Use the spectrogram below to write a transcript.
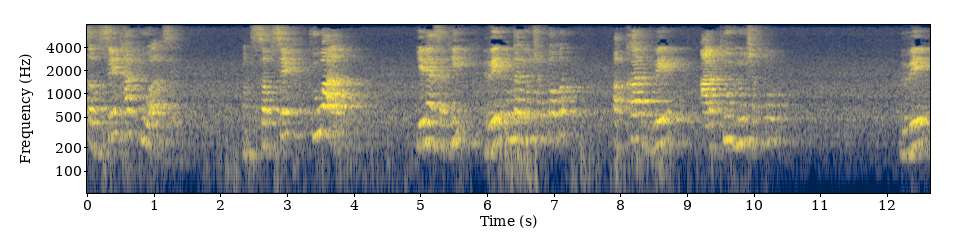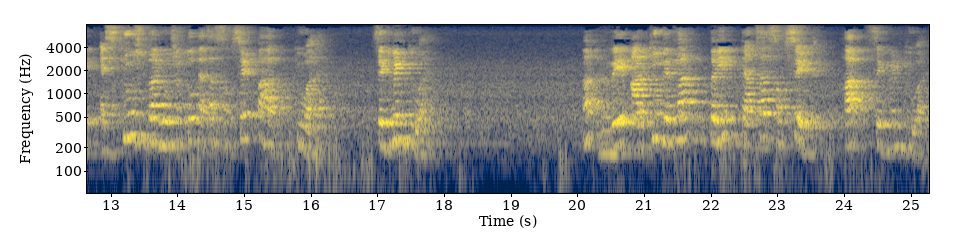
सबसेट हा क्यू आर असेल. सबसेट क्यू आर येण्यासाठी रे कोणता घेऊ शकतो आपण? अख्खा रे आर क्यू घेऊ शकतो. रे एस क्यू सुद्धा घेऊ शकतो. त्याचा सबसेट पहा क्यू आहे सेगमेंट क्यू आहे रे आर क्यू घेतला तरी त्याचा सबसेट हा सेगमेंट क्यू आहे.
